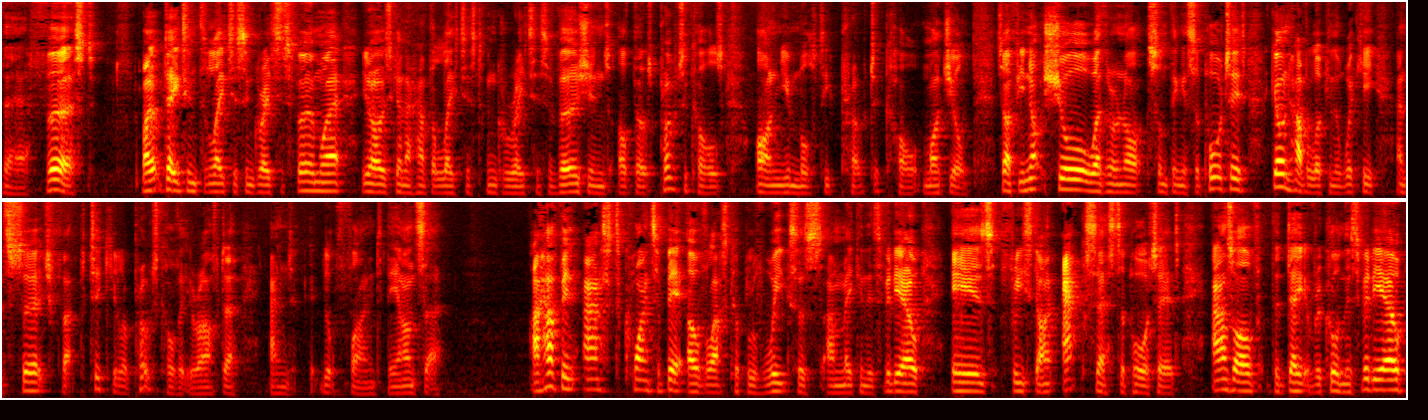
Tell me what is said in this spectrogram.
there first. By updating to the latest and greatest firmware, you're always going to have the latest and greatest versions of those protocols on your multi-protocol module. So if you're not sure whether or not something is supported, go and have a look in the wiki and search for that particular protocol that you're after and you'll find the answer. I have been asked quite a bit over the last couple of weeks as I'm making this video, is FrSky Access supported? As of the date of recording this video,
